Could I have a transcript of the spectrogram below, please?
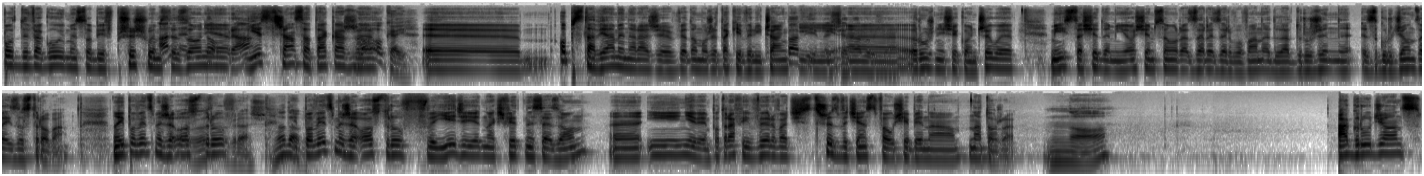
podywagujmy sobie w przyszłym Ale sezonie. dobra. Jest szansa taka, że No okej. e, obstawiamy na razie. Wiadomo, że takie wyliczanki się e, różnie się kończyły. Miejsca 7 i 8 są raz zarezerwowane dla drużyny z Grudziądza i z Ostrowa. No i powiedzmy, że O, No I dobra. powiedzmy, że Ostrów jedzie jednak świetny sezon e, i nie wiem, potrafi wyrwać z trzy zwycięstwa u siebie na, na torze. No. A Grudziądz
